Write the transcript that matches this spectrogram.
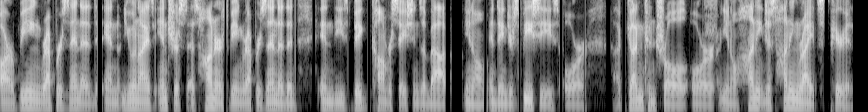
are being represented and UNI's interest as hunters being represented in these big conversations about you know endangered species or uh, gun control or you know hunting just hunting rights period.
